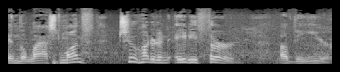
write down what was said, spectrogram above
in the last month, 283rd of the year.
